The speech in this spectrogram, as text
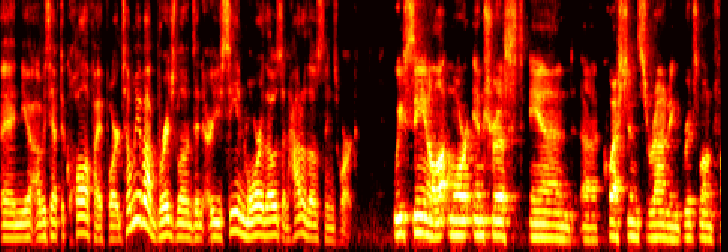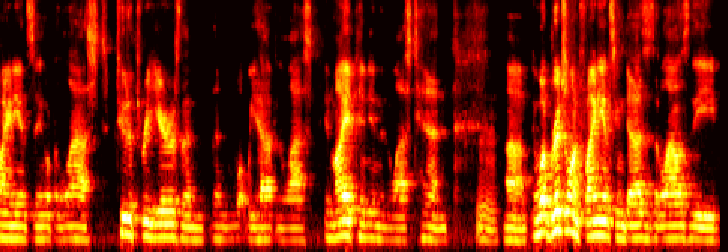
and you obviously have to qualify for it. Tell me about bridge loans and are you seeing more of those and how do those things work? We've seen a lot more interest and uh, questions surrounding bridge loan financing over the last two to three years than than what we have in the last, in my opinion, in the last 10 mm-hmm. um, and what bridge loan financing does is it allows the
